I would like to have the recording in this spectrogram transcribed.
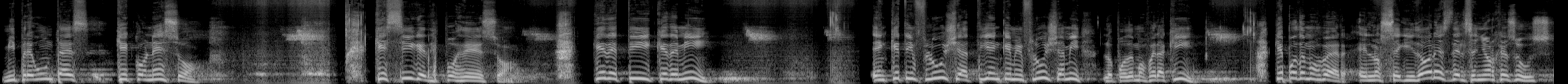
mi pregunta es, ¿qué con eso? ¿Qué sigue después de eso? ¿Qué de ti, qué de mí? ¿En qué te influye a ti? ¿En qué me influye a mí? Lo podemos ver aquí. ¿Qué podemos ver? En los seguidores del Señor Jesús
